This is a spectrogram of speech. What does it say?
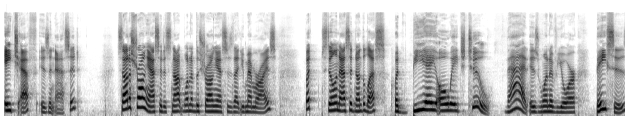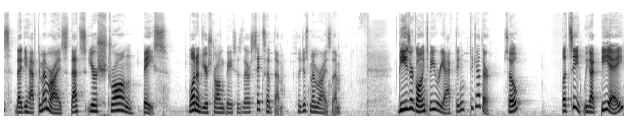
HF is an acid. It's not a strong acid. It's not one of the strong acids that you memorize, but still an acid nonetheless. But BaOH2, that is one of your bases that you have to memorize. That's your strong base. One of your strong bases. There are six of them. So just memorize them. These are going to be reacting together. So let's see. We got Ba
